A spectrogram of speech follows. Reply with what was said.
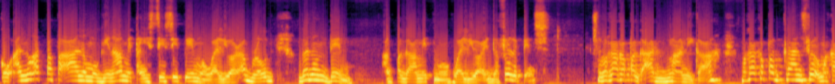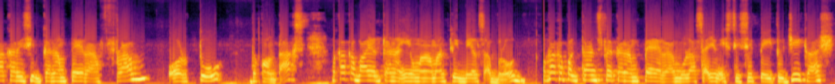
Kung ano at papaano mo ginamit ang STCP mo while you are abroad, ganun din ang paggamit mo while you are in the Philippines. So makakapag-add money ka, makakapag-transfer o makaka-receive ka ng pera from or to the contacts, makakabayad ka ng iyong mga monthly bills abroad, makakapag-transfer ka ng pera mula sa iyong STC Pay to GCash,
